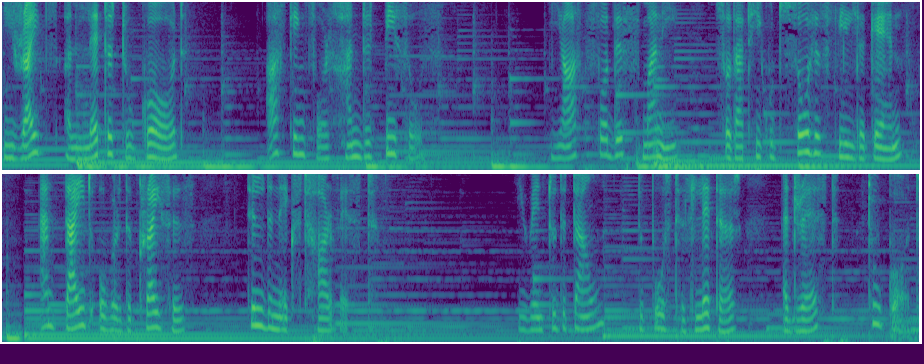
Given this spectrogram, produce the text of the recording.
he writes a letter to God asking for 100 pesos. He asks for this money so that he could sow his field again and tide over the crisis till the next harvest. He went to the town to post his letter addressed to God.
